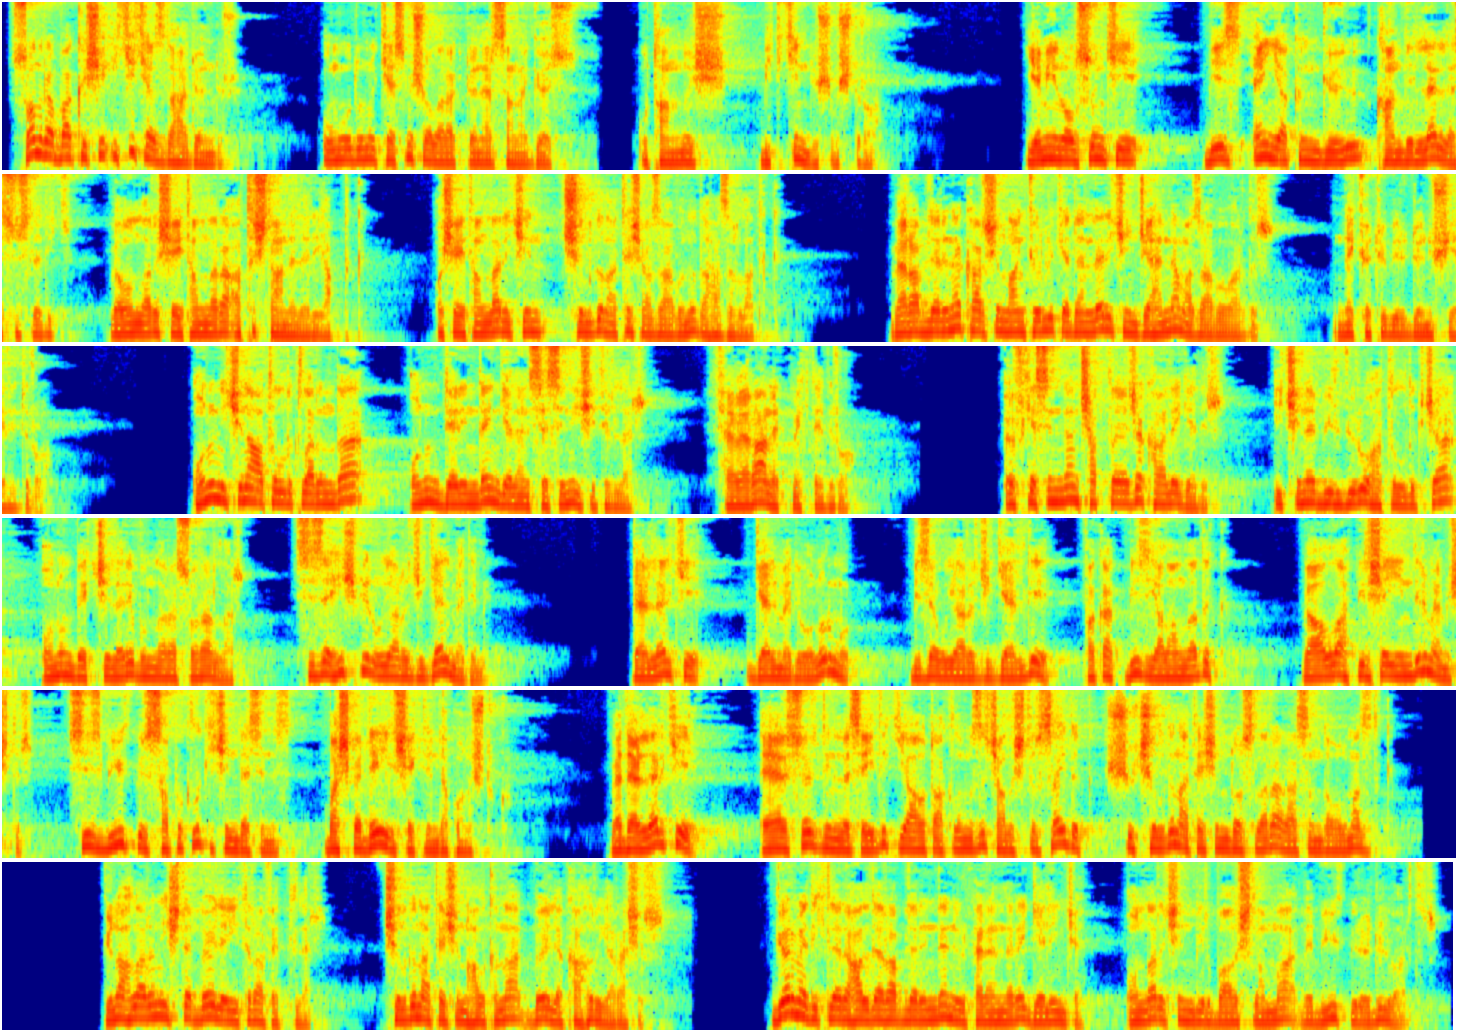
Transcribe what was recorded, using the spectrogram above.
Sonra bakışı iki kez daha döndür. Umudunu kesmiş olarak döner sana göz. Utanmış, bitkin düşmüştür o. Yemin olsun ki biz en yakın göğü kandillerle süsledik ve onları şeytanlara atış taneleri yaptık. O şeytanlar için çılgın ateş azabını da hazırladık. Ve Rablerine karşı nankörlük edenler için cehennem azabı vardır. Ne kötü bir dönüş yeridir o. Onun içine atıldıklarında onun derinden gelen sesini işitirler. Feveran etmektedir o. Öfkesinden çatlayacak hale gelir. İçine bir güruh atıldıkça onun bekçileri bunlara sorarlar. Size hiçbir uyarıcı gelmedi mi? Derler ki gelmedi olur mu? Bize uyarıcı geldi fakat biz yalanladık ve Allah bir şey indirmemiştir. Siz büyük bir sapıklık içindesiniz. Başka değil şeklinde konuştuk. Ve derler ki eğer söz dinleseydik yahut aklımızı çalıştırsaydık şu çılgın ateşin dostları arasında olmazdık. Günahlarını işte böyle itiraf ettiler. Çılgın ateşin halkına böyle kahır yaraşır. Görmedikleri halde Rablerinden ürperenlere gelince onlar için bir bağışlanma ve büyük bir ödül vardır.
